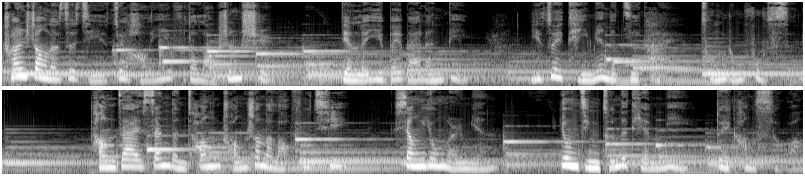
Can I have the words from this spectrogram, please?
穿上了自己最好衣服的老绅士，点了一杯白兰地，以最体面的姿态从容赴死。躺在三等舱床上的老夫妻相拥而眠，用仅存的甜蜜对抗死亡；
